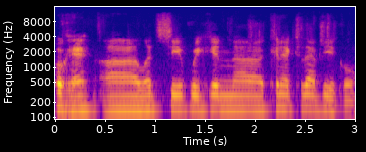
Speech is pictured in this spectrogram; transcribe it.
Okay, uh, let's see if we can uh, connect to that vehicle.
